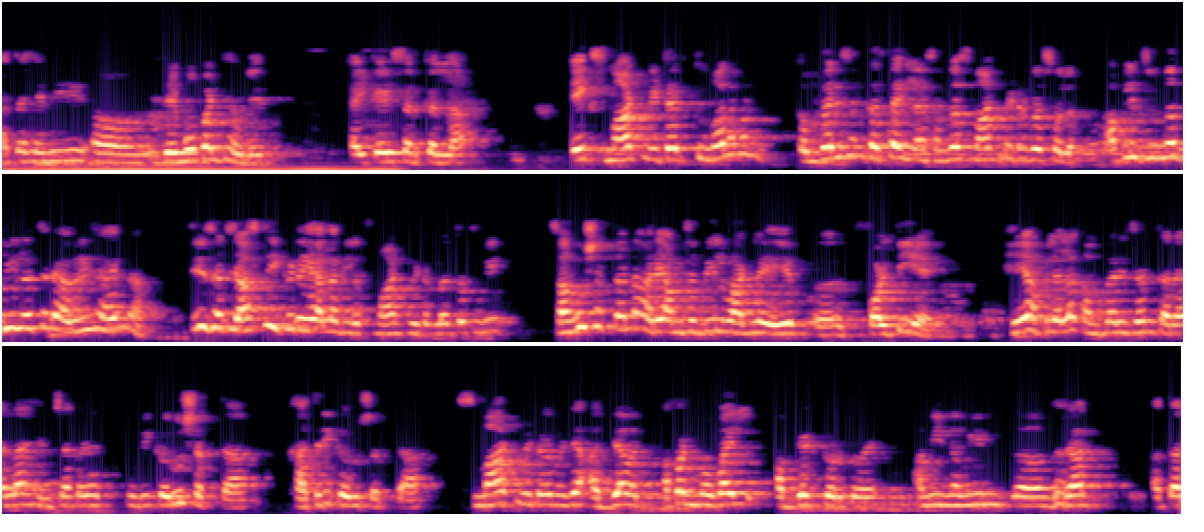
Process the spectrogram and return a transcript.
आता ह्यांनी डेमो पण ठेवलेत काही काही सर्कलला एक स्मार्ट मीटर तुम्हाला पण कंपॅरिझन करता येईल ना? समजा स्मार्ट मीटर बसवलं आपले जुनं बिल तर ॲव्हरेज आहे ना? ते जर जास्त इकडे यायला लागलं स्मार्ट मीटरला तर तुम्ही सांगू शकता ना अरे आमचं बिल वाढलंय हे फॉल्टी आहे. हे आपल्याला कंपॅरिझन करायला ह्यांच्याकडे तुम्ही करू शकता खात्री करू शकता. स्मार्ट मीटर म्हणजे अद्यावत आपण मोबाईल अपडेट करतोय. आम्ही नवीन घरात आता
